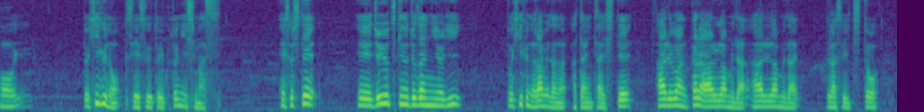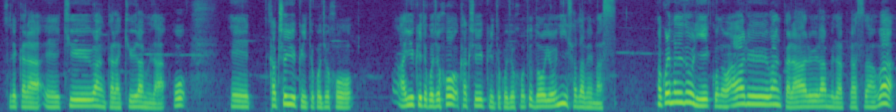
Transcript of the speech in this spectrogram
皮膚の整数ということにします。そして、乗用付きの序算により皮膚のラムダの値に対して r1 から r ラムダ r ラムダプラス1とそれから、q1 から q ラムダを、えー拡張ユークリッド互除法あユークリッド互除法拡張ユークリッド互除法と同様に定めます。まあ、これまで通りこの R1 から R ラムダプラス1は、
